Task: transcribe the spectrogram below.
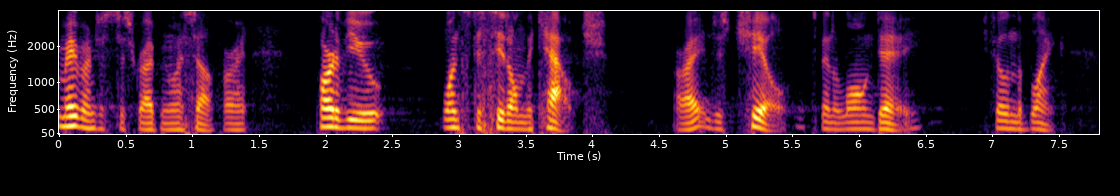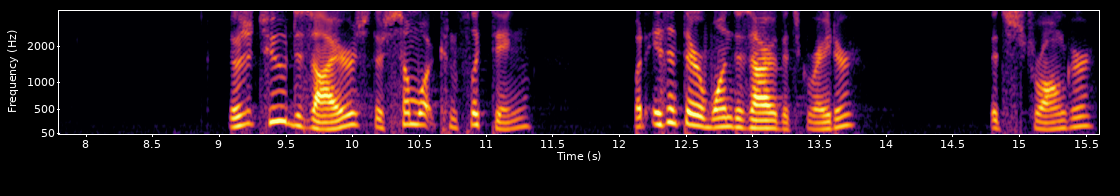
maybe I'm just describing myself, all right? Part of you wants to sit on the couch, all right, and just chill. It's been a long day. You fill in the blank. Those are two desires. They're somewhat conflicting, but isn't there one desire that's greater, that's stronger?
